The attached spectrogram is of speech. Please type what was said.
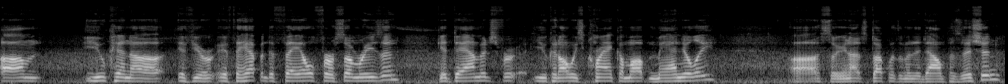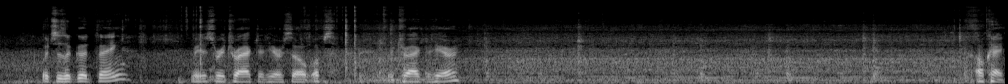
um, you can, uh, if, you're, if they happen to fail for some reason, get damaged, for, you can always crank them up manually. Uh, so you're not stuck with them in the down position, which is a good thing. Let me just retract it here. So, whoops, retract it here. Okay,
